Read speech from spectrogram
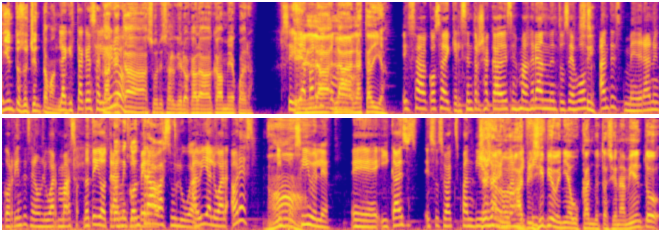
580 mangos. ¿La que está acá en La Salguero? que está sobre Salguero, acá, la- acá a media cuadra. Sí. Y Eh, aparte la, como- la- la estadía. Esa cosa de que el centro ya cada vez es más grande, entonces vos Sí. antes Medrano y Corrientes era un lugar más, no te digo tranqui, encontrabas pero un lugar. Había lugar, ahora es No. imposible. Eh, y cada vez eso se va expandiendo. Yo ya no, al difícil. principio venía buscando estacionamiento.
